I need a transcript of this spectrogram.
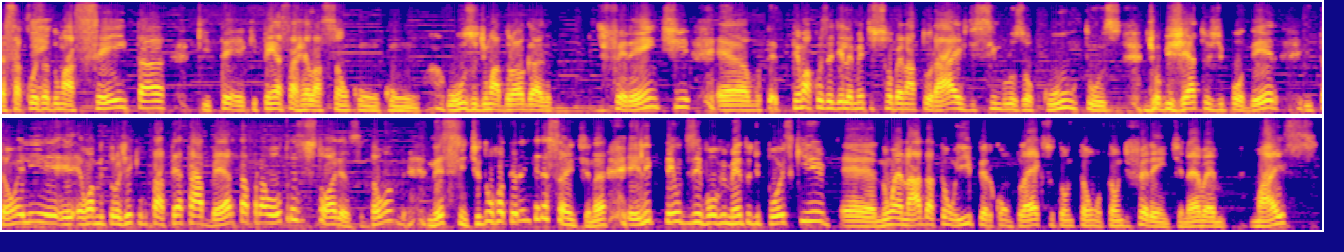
Essa coisa Sim. de uma seita que tem, que tem essa relação com, com o uso de uma droga diferente, é, te- tem uma coisa de elementos sobrenaturais, de símbolos ocultos, de objetos de poder. Então ele é uma mitologia que tá, até tá aberta para outras histórias. Então, nesse sentido, o roteiro é interessante, né? Ele tem um desenvolvimento depois que é, não é nada tão hiper complexo, tão, tão, tão diferente, né? É, mas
